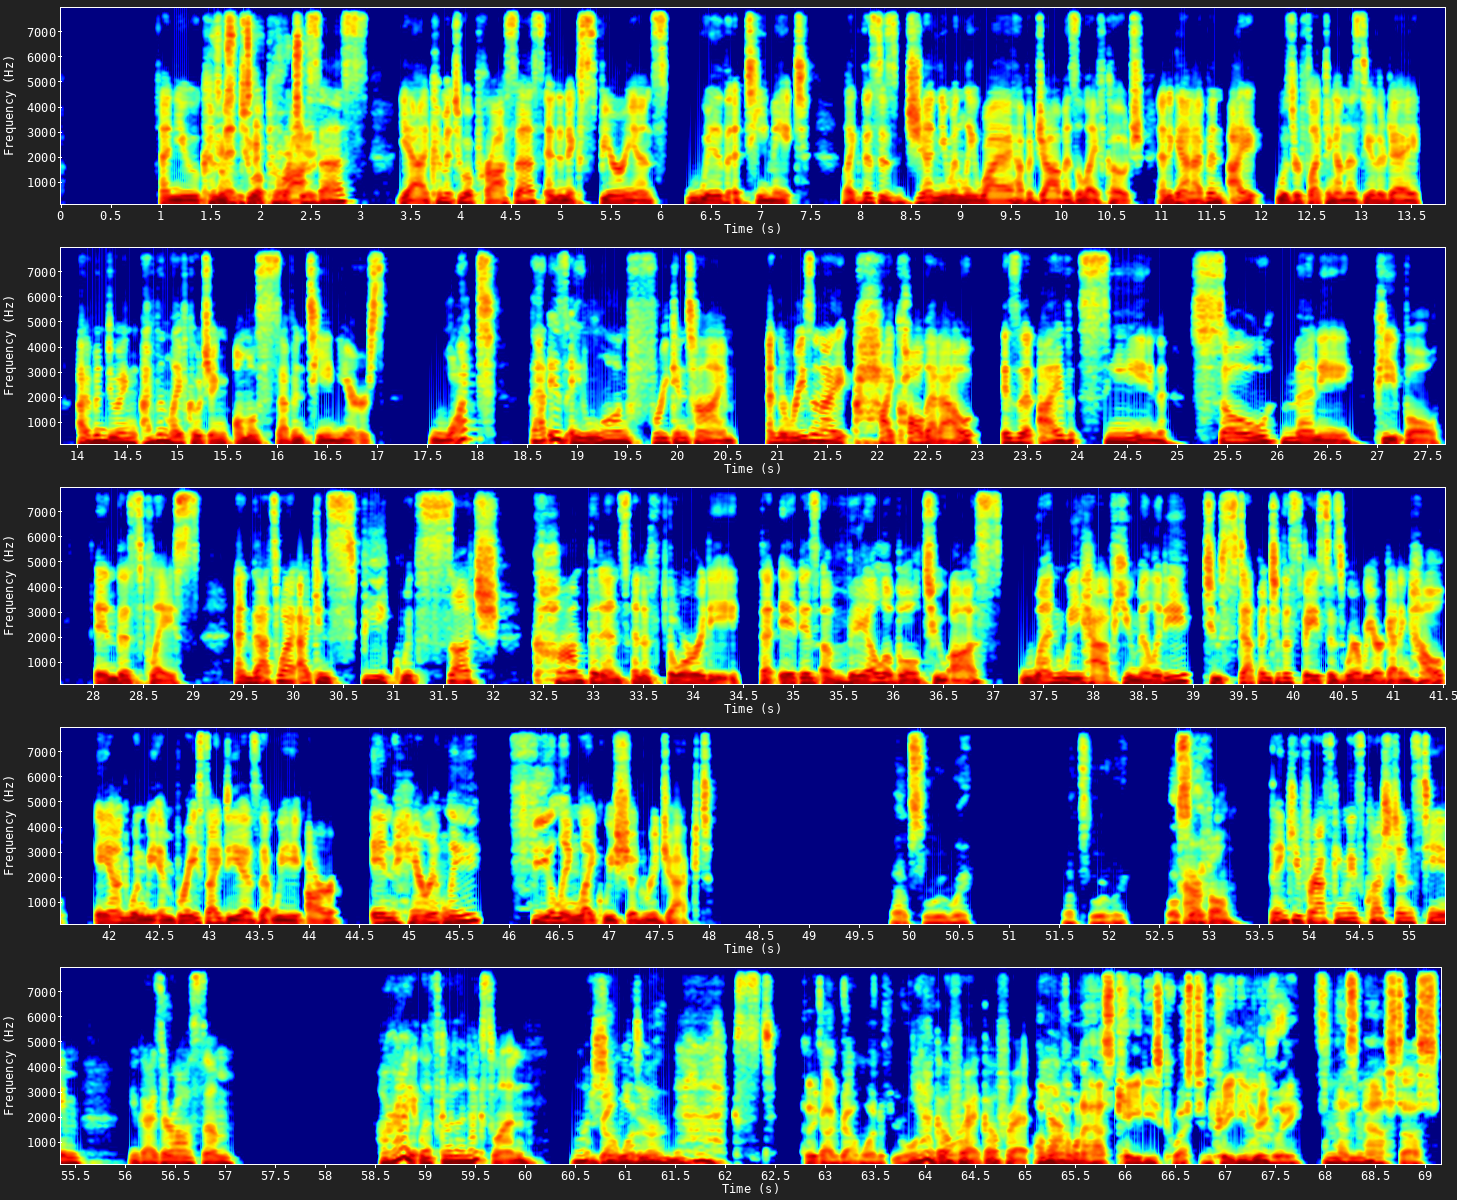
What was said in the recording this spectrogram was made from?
and you commit to a process. Much, eh? Yeah. Commit to a process and an experience with a teammate. Like this is genuinely why I have a job as a life coach. And again, I've been I was reflecting on this the other day. I've been doing I've been life coaching almost 17 years. What? That is a long freaking time. And the reason I I call that out is that I've seen so many people in this place. And that's why I can speak with such confidence and authority that it is available to us when we have humility to step into the spaces where we are getting help and when we embrace ideas that we are inherently feeling like we should reject. Absolutely. Absolutely. Well Powerful. Said. Thank you for asking these questions, team. You guys are awesome. All right, let's go to the next one. What should we do or? next? I think I've got one if you want. Yeah, go for want. it. Go for it. I, yeah. want, I want to ask Katie's question. Katie yeah. Wrigley mm-hmm. has asked us.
